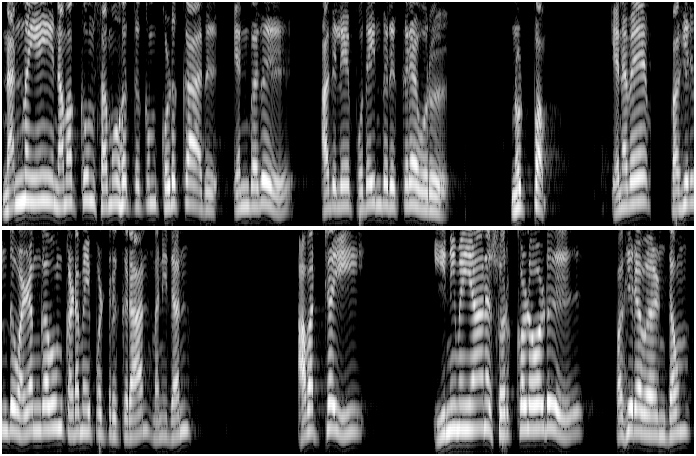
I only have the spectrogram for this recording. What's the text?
நன்மையை நமக்கும் சமூகத்துக்கும் கொடுக்காது என்பது அதிலே புதைந்திருக்கிற ஒரு நுட்பம். எனவே பகிர்ந்து வழங்கவும் கடமைப்பட்டிருக்கிறான் மனிதன். அவற்றை இனிமையான சொற்களோடு பகிர வேண்டும்.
